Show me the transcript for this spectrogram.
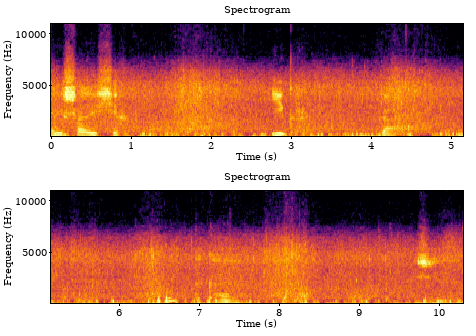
решающих игр. Да. Вот такая жизнь.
